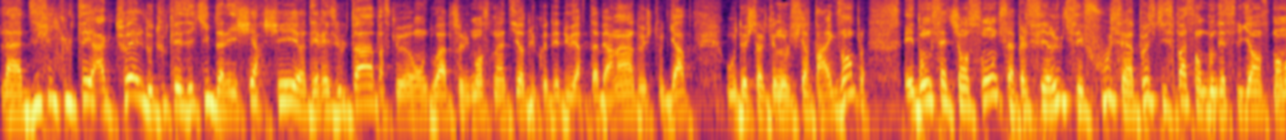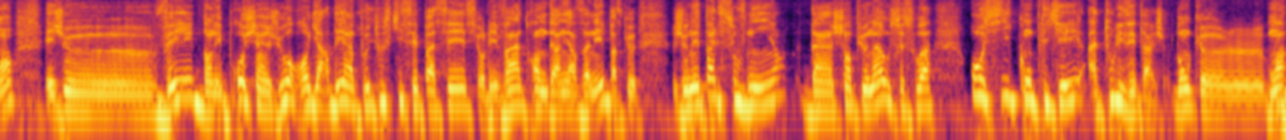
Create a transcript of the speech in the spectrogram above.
la difficulté actuelle de toutes les équipes d'aller chercher euh, des résultats, parce qu'on doit absolument se maintenir du côté du Hertha Berlin, de Stuttgart ou de Schalke 04 par exemple. Et donc cette chanson qui s'appelle Feruc, c'est fou, c'est un peu ce qui se passe en Bundesliga en ce moment. Et je vais dans les prochains jours regarder un peu tout ce qui s'est passé sur les 20-30 dernières années, parce que je n'ai pas le souvenir d'un championnat où ce soit aussi compliqué à tous les étages. Donc euh, moi,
